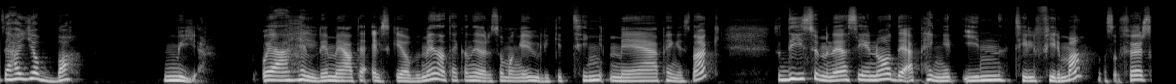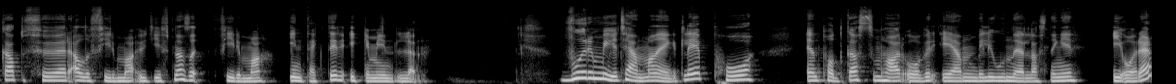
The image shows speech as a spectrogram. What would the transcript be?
Så jeg har jobba mye. Og jeg er heldig med at jeg elsker jobben min, at jeg kan gjøre så mange ulike ting med pengesnakk. Så de summene jeg sier nå, det er penger inn til firma. Altså før skatt, før alle firmautgiftene. Altså firmainntekter, ikke min lønn. Hvor mye tjener man egentlig på en podkast som har over én million nedlastninger i året?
